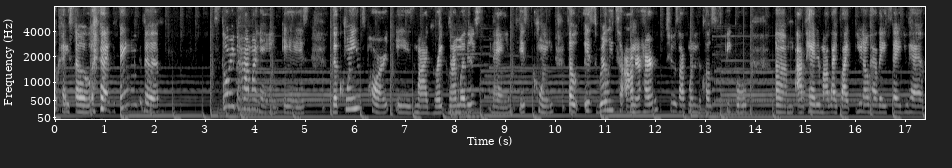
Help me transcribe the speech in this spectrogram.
Okay, so the thing, the story behind my name is the Queen's part is my great grandmother's name. It's Queen, so it's really to honor her. She was like one of the closest people um, I've had in my life. Like you know how they say you have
